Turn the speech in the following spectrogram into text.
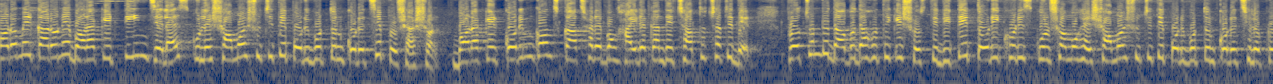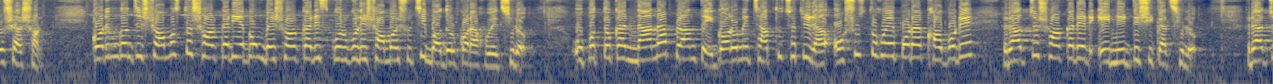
গরমের কারণে বরাকের তিন জেলায় স্কুলের সময়সূচিতে পরিবর্তন করেছে প্রশাসন। বরাকের করিমগঞ্জ, কাছাড় এবং হাইলাকান্দির ছাত্রছাত্রীদের প্রচণ্ড দাবদাহ থেকে স্বস্তি দিতে তড়িঘড়ি স্কুলসমূহের সময়সূচিতে পরিবর্তন করেছিল প্রশাসন। করিমগঞ্জের সমস্ত সরকারি এবং বেসরকারি স্কুলগুলির সময়সূচি বদল করা হয়েছিল। উপত্যকার নানা প্রান্তে গরমে ছাত্রছাত্রীরা অসুস্থ হয়ে পড়ার খবরে রাজ্য সরকারের এই নির্দেশিকা ছিল। রাজ্য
